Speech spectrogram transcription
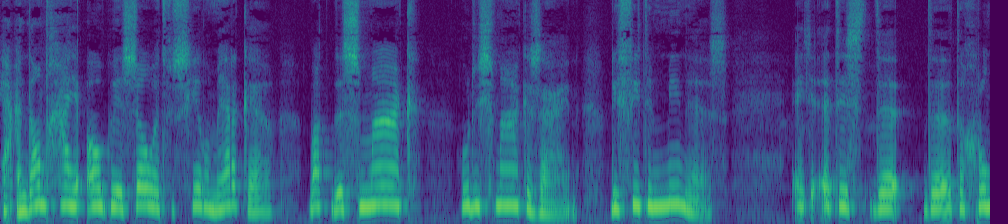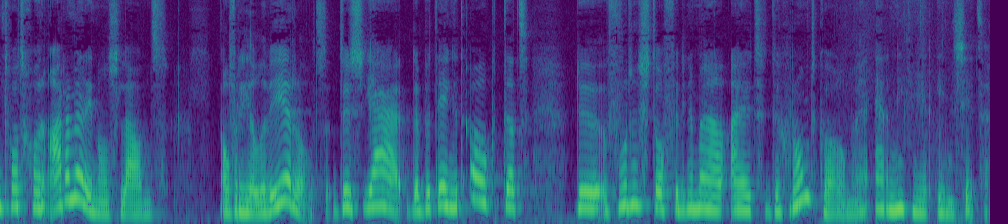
Ja, en dan ga je ook weer zo het verschil merken. Wat de smaak, hoe die smaken zijn. Die vitamines. Je, het is de, de, de grond wordt gewoon armer in ons land. Over heel de wereld. Dus ja, dat betekent ook dat de voedingsstoffen die normaal uit de grond komen, er niet meer in zitten.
